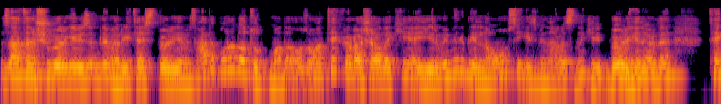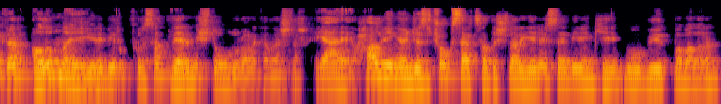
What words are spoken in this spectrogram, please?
Zaten şu bölge bizim değil mi? Retest bölgemiz. Hadi burada tutmadı. O zaman tekrar aşağıdaki 21 bin ile 18 bin arasındaki bölgelerde tekrar alımla ilgili bir fırsat vermiş de olur arkadaşlar. Yani halving öncesi çok sert satışlar gelirse bilin ki bu büyük babaların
